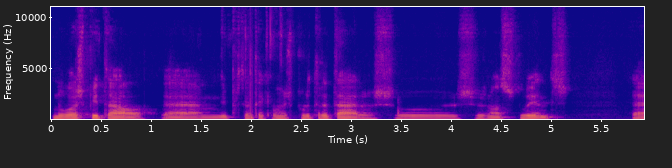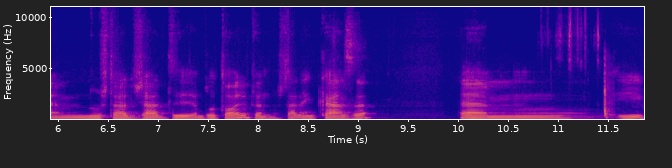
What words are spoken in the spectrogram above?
no hospital um, e, portanto, acabamos por tratar os, os, os nossos doentes um, no estado já de ambulatório, portanto, no estado em casa. Um, e,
